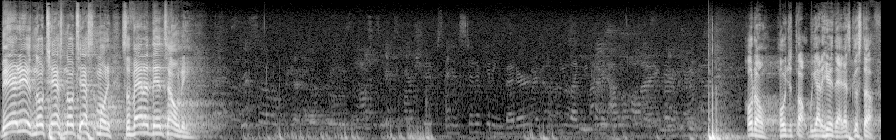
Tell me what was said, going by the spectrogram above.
There it is. No test, no testimony. Savannah, then Hold on. Hold your thought. We got to hear that. That's good stuff.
